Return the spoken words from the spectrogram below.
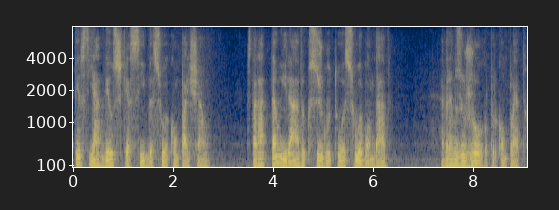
Ter-se-á Deus esquecido da sua compaixão? Estará tão irado que se esgotou a sua bondade? Abramos o jogo por completo,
